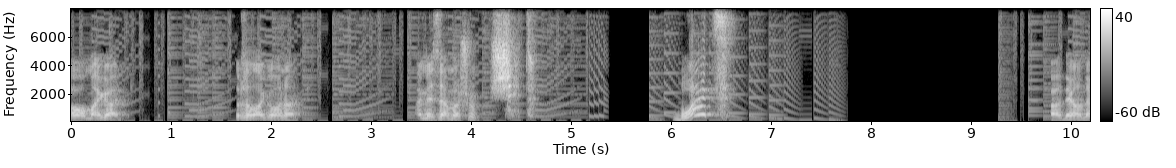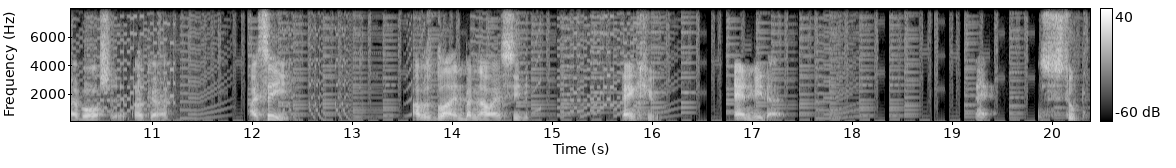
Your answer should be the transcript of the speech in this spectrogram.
Oh my god. There's a lot going on. I missed that mushroom. Shit. What? Oh, they're on that bullshit. Okay. I see. I was blind, but now I see. Thank you. Hand me that. Man, stupid.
